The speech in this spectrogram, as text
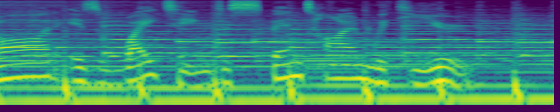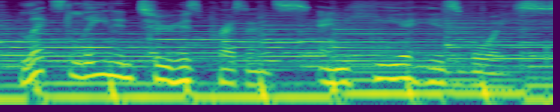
God is waiting to spend time with you. Let's lean into His presence and hear His voice.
